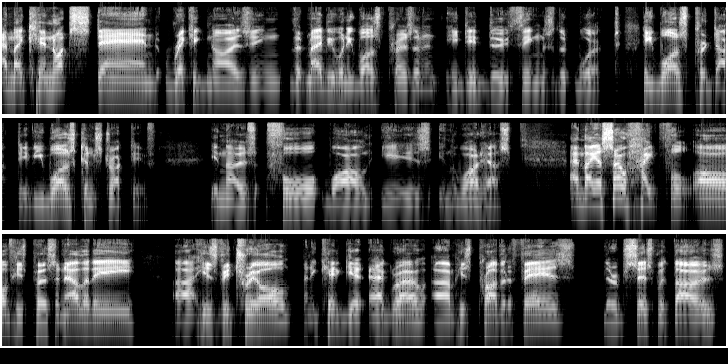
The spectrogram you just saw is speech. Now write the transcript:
And they cannot stand recognizing that maybe when he was president, he did do things that worked. He was productive, he was constructive in those four wild years in the White House. And they are so hateful of his personality, uh, his vitriol, and he can get aggro, um, his private affairs, they're obsessed with those,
